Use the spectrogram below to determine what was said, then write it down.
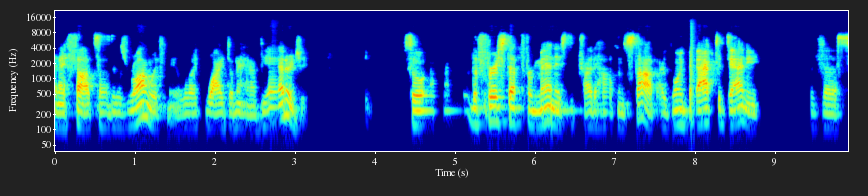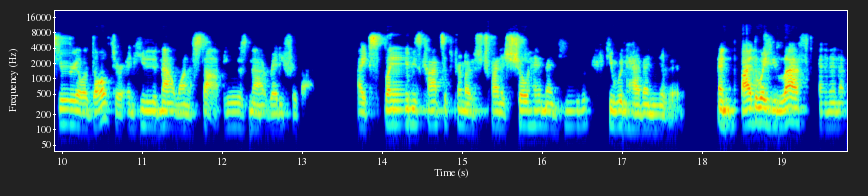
And I thought something was wrong with me. Like, why don't I have the energy? So the first step for men is to try to help them stop. I'm going back to Danny, the serial adulterer, and he did not want to stop. He was not ready for that. I explained these concepts to him. I was trying to show him, and he he wouldn't have any of it. And by the way, he left. And then a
